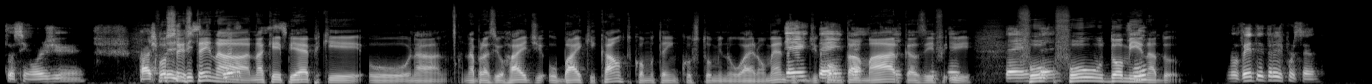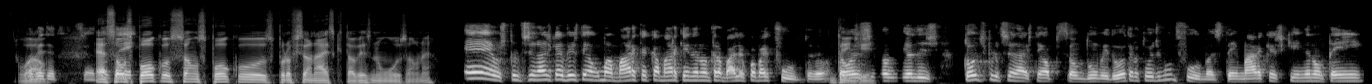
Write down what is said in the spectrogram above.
Então, assim, hoje. Acho Vocês que têm na, na Cape Epic, o, na, na Brasil Ride, o bike count, como tem costume no Ironman, tem, de, tem, contar tem, marcas e, e full, full domina. Full, 93%. Uau. 93%. É, são os poucos, são os poucos profissionais que talvez não usam, né? É, os profissionais que às vezes tem alguma marca que a marca ainda não trabalha com a bike full, entendeu? Então, Entendi. Então eles, todos os profissionais têm a opção de uma e do outra, todos vão de full, mas tem marcas que ainda não tem,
